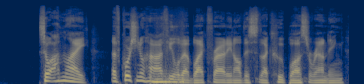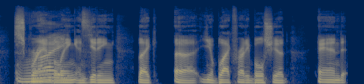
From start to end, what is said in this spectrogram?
So I'm like, of course, you know how I feel about Black Friday and all this like hoopla surrounding scrambling Right. and getting like uh you know Black Friday bullshit and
